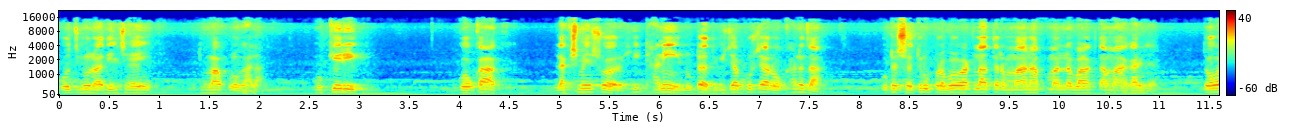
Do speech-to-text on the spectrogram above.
فوج گیون آدل شاہی دھماک گا لکشمیشور ہىٹاپور روخان جا كے شتر پربل واٹلا تو مان اپ نہ بڑا تو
